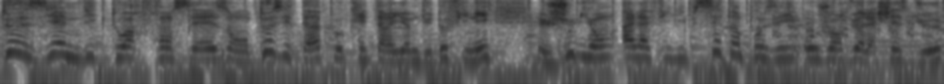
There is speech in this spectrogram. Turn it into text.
deuxième victoire française en deux étapes au critérium du Dauphiné. Julien Alaphilippe s'est imposé aujourd'hui à la chaise Dieu.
